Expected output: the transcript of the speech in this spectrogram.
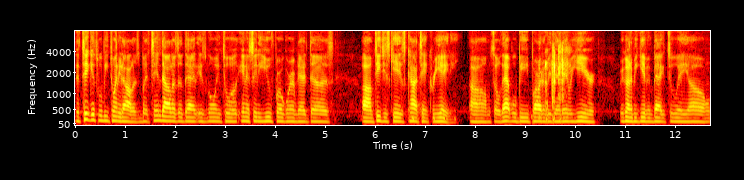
the tickets will be twenty dollars, but ten dollars of that is going to an inner city youth program that does um, teaches kids content creating. Um, so that will be part of it. That every year we're going to be giving back to a uh,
